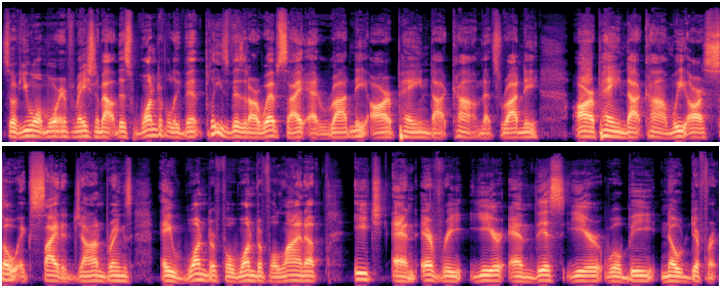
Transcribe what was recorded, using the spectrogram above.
So if you want more information about this wonderful event, please visit our website at rodneyrpayne.com. That's Rodney rpayne.com. We are so excited. John brings a wonderful, wonderful lineup each and every year, and this year will be no different.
